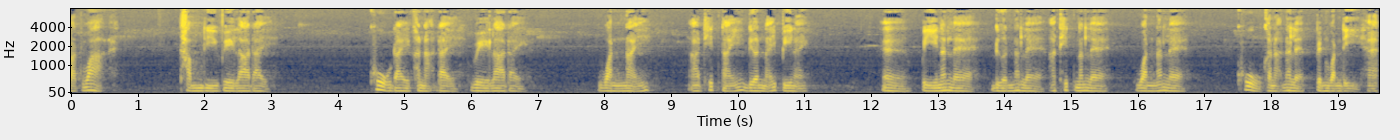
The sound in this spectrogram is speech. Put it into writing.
ตรัสว่าทำดีเวลาใด คู่ใดขณะใด เวลาใด วันไหน อาทิตย์ไหน เดือนไหนปีไหน เออ ปีนั้นแหละเดือนนั่นแหละอาทิตย์นั่นแหละวันนั่นแหละคู่ขณะนั่นแหละ เป็นวันดีฮะ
